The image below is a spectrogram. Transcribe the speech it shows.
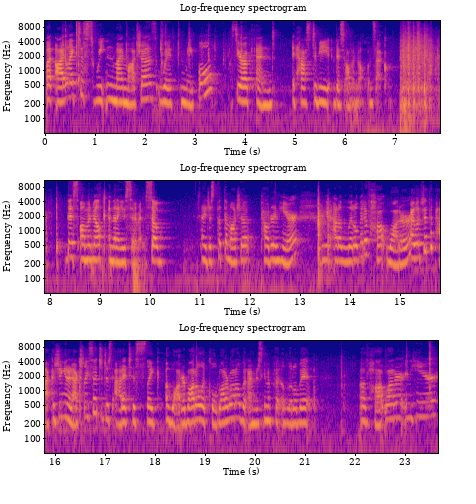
but I like to sweeten my matchas with maple syrup and it has to be this almond milk, one sec. This almond milk and then I use cinnamon. So I just put the matcha powder in here I'm gonna add a little bit of hot water. I looked at the packaging and it actually said to just add it to like a water bottle, a cold water bottle, but I'm just gonna put a little bit of hot water in here.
